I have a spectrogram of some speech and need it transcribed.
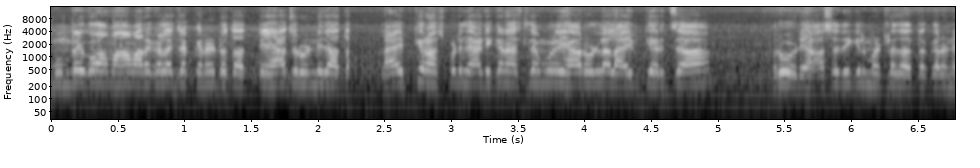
मुंबई गोवा महामार्गाला ज्या कनेक्ट होतात ते ह्याच रोडने जातात. लाईफ केअर हॉस्पिटल या ठिकाणी असल्यामुळे ह्या रोडला लाईफ केअरचा रोड असं देखील म्हटलं जातं कारण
